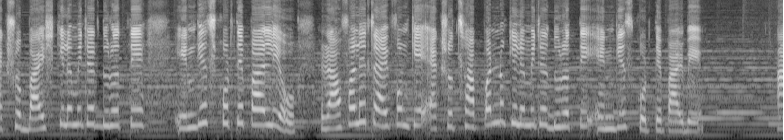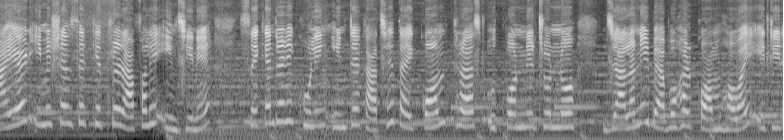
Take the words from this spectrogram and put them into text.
একশো বাইশ কিলোমিটার দূরত্বে এনগেজ করতে পারলেও রাফালে টাইফুনকে একশো ছাপ্পান্ন কিলোমিটার দূরত্বে এনগেজ করতে পারবে। আয়ার ইমিশনসের ক্ষেত্রে রাফালে ইঞ্জিনে সেকেন্ডারি কুলিং ইনটেক আছে, তাই কম থ্রাস্ট উৎপন্নের জন্য জ্বালানির ব্যবহার কম হওয়ায় এটির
